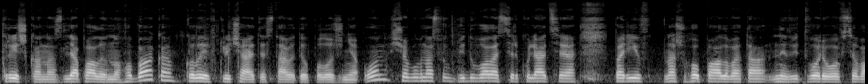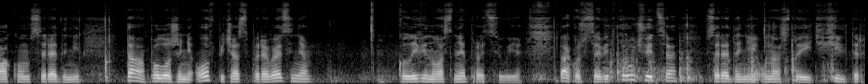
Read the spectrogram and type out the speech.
кришка у нас для паливного бака. Коли включаєте, ставите в положення ON, щоб у нас відбувалася циркуляція парів нашого палива та не відтворювався вакуум всередині. Та положення OFF під час перевезення коли він у вас не працює. Також все відкручується. Всередині у нас стоїть фільтр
